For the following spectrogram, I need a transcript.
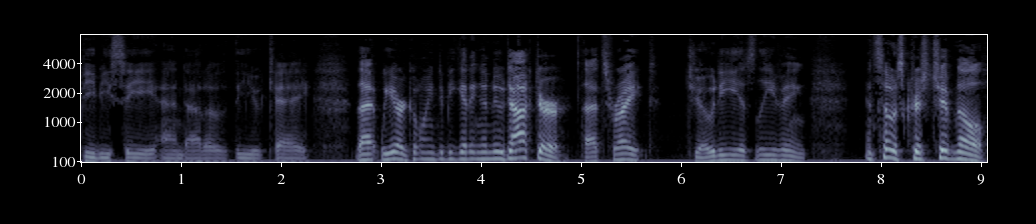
BBC and out of the UK that we are going to be getting a new doctor. That's right. Jodie is leaving. And so is Chris Chibnall.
